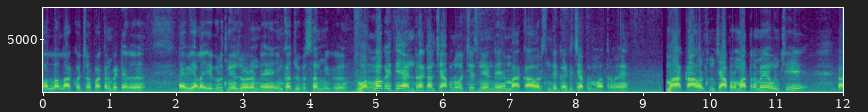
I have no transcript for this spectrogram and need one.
వల్ల లాక్కొచ్చి పక్కన పెట్టారు. అవి ఎలా ఎగురుతున్నాయో చూడండి ఇంకా చూపిస్తాను మీకు. వల్లోకి అయితే అన్ని రకాల చేపలు వచ్చేసినాయండి. మాకు కావాల్సింది గడ్డి చేపలు మాత్రమే. మాకు కావాల్సిన చేపలు మాత్రమే ఉంచి ఆ,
